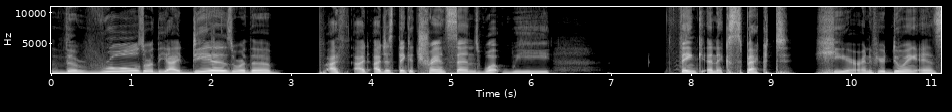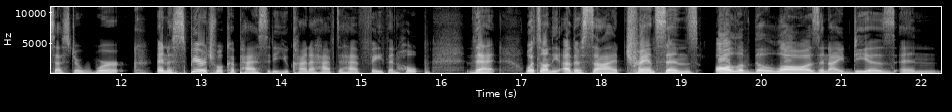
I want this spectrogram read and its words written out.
the rules or the ideas or the I I I just think it transcends what we think and expect here. And if you're doing ancestor work in a spiritual capacity, you kind of have to have faith and hope that what's on the other side transcends all of the laws and ideas and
